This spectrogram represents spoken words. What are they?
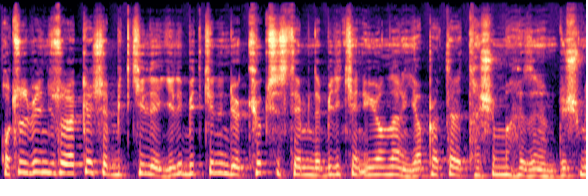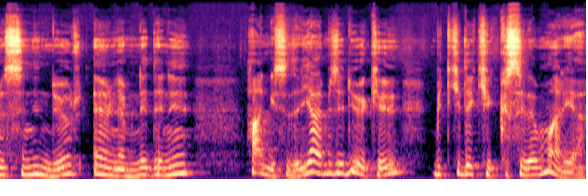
31. soru arkadaşlar bitkiyle ilgili. Bitkinin diyor kök sisteminde biriken iyonların yapraklara taşınma hızının düşmesinin diyor en önemli nedeni hangisidir? Yani bize diyor ki bitkideki kısilem var ya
